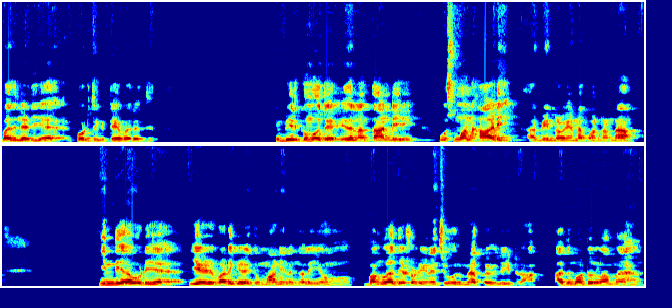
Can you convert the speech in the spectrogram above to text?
பதிலடியை கொடுத்துக்கிட்டே வருது. இப்படி இருக்கும்போது இதெல்லாம் தாண்டி உஸ்மான் ஹாடி அப்படின்றவன் என்ன பண்றான்னா இந்தியாவுடைய ஏழு வடகிழக்கு மாநிலங்களையும் பங்களாதேஷோட இணைச்சு ஒரு மேப்பை வெளியிடுறான். அது மட்டும் இல்லாம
